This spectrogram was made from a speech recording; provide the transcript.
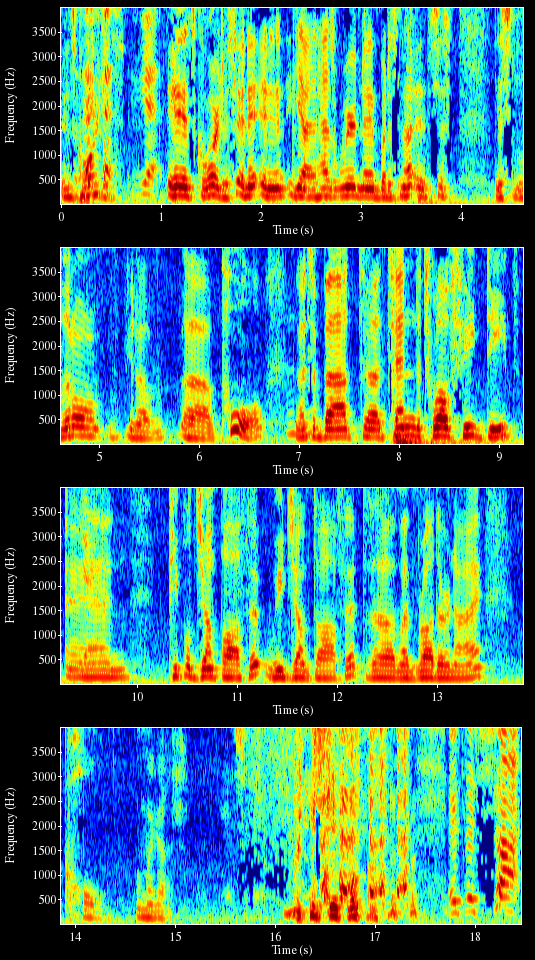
It's gorgeous. yes. It's gorgeous, and, it, and it- yeah, it has a weird name, but it's not. It's just this little, you know, uh, pool that's about uh, ten to twelve feet deep, and people jump off it. We jumped off it, uh, my brother and I. Cold. Oh my gosh, it's freezing. it's a shock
